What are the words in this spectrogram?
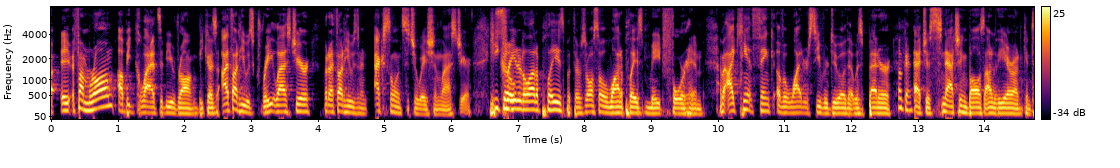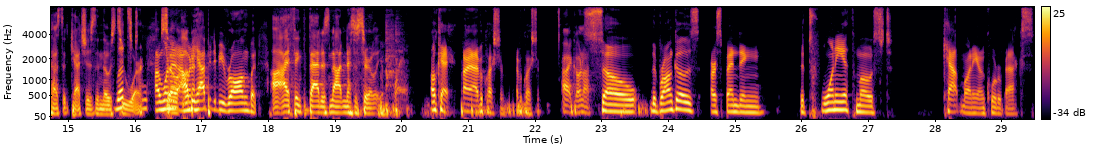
I, if I'm wrong, I'll be glad to be wrong because I thought he was great last year, but I thought he was in an excellent situation last year. He So- created a lot of plays, but there's also a lot of plays made for him. I, mean, I can't think of a wide receiver duo that was better Okay. at just snatching balls out of the air on contested catches than those Let's- two were. I wanna- so I I'll wanna- be happy to be wrong, but I I think that, that is not necessarily a plan. Okay, all right. I have a question. I have a question. All right, going on. So the Broncos are spending the 20th most cap money on quarterbacks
